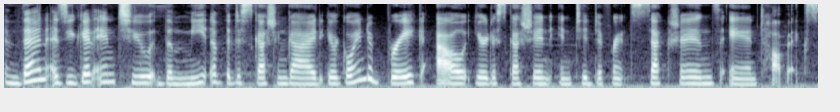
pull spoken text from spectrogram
And then, as you get into the meat of the discussion guide, you're going to break out your discussion into different sections and topics.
